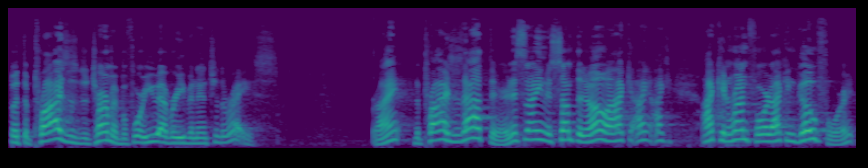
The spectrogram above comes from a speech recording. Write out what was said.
But the prize is determined before you ever even enter the race, right? The prize is out there. And it's not even something, oh, I, I, I, I can run for it, I can go for it.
